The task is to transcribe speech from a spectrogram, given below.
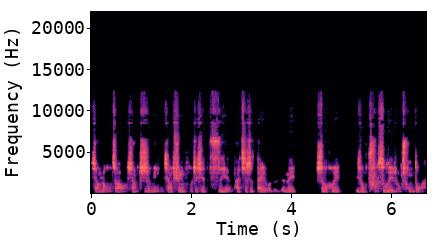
像笼罩、像殖民、像驯服这些词眼，它其实带有的人类社会一种朴素的一种冲动啊。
